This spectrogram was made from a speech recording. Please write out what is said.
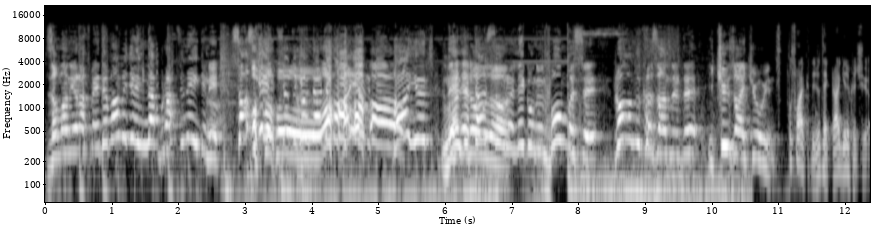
Zaman yaratmaya devam ediyor. Elinden bıraktı neydini. Sasuke Ohoho. headshot'ı gönderdi ama hayır. Hayır. Neler oldu? sonra Lego'nun bombası round'u kazandırdı. 200 IQ oyun. Bu fark edince tekrar geri kaçıyor.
